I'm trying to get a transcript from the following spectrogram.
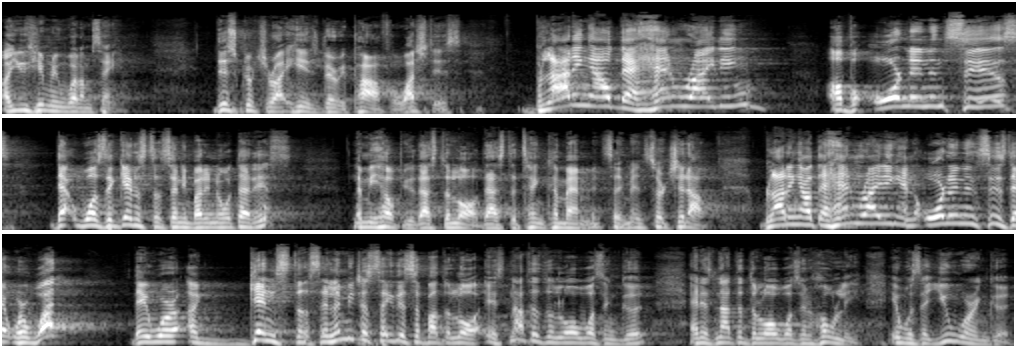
Are you hearing what I'm saying? This scripture right here is very powerful. Watch this. Blotting out the handwriting of ordinances that was against us. Anybody know what that is? Let me help you. That's the law. That's the Ten Commandments. Amen. Search it out. Blotting out the handwriting and ordinances that were what? They were against us. And let me just say this about the law. It's not that the law wasn't good, and it's not that the law wasn't holy. It was that you weren't good.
